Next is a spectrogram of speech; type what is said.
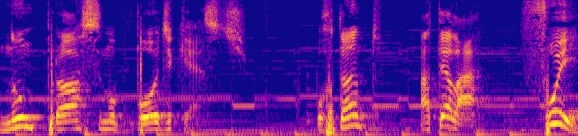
num próximo podcast. Portanto, até lá. Fui!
